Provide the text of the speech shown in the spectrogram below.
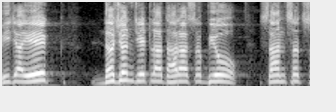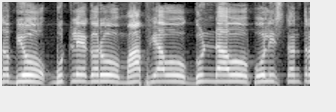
બીજા એક ડઝન જેટલા ધારાસભ્યો, સાંસદ સભ્યો, બુટલેગરો, માફિયાઓ, ગુંડાઓ, પોલીસ તંત્ર,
